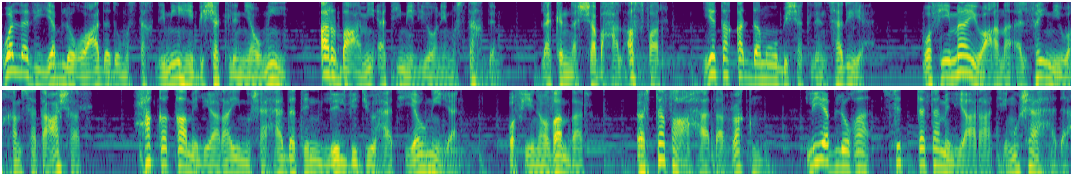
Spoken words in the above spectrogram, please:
والذي يبلغ عدد مستخدميه بشكل يومي 400 مليون مستخدم لكن الشبح الأصفر يتقدم بشكل سريع. وفي مايو عام 2015 حقق ملياري مشاهدة للفيديوهات يومياً. وفي نوفمبر ارتفع هذا الرقم ليبلغ ستة مليارات مشاهدة.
